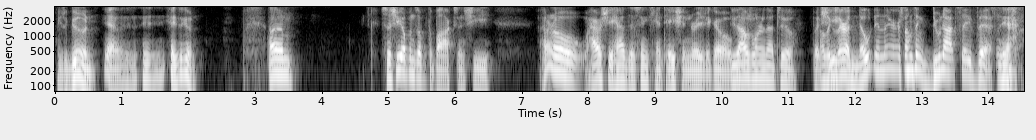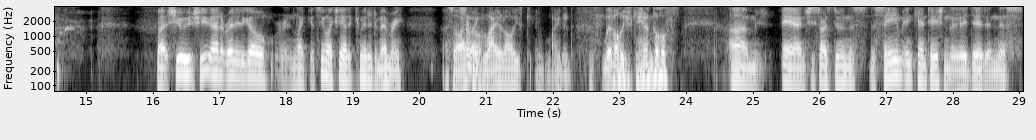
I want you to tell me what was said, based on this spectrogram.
He's a goon. Yeah, he's- yeah, he's a goon. Um, so she opens up the box and she, I don't know how she had this incantation ready to go. Dude, but- I was wondering that too. but I was like, is there a note in there or something? Do not say this. Yeah. But she she had it ready to go, and like it seemed like she had it committed to memory. So I She, don't like know. lighted all these lighted, lit all these candles. Um, and she starts doing this the same incantation that they did in this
